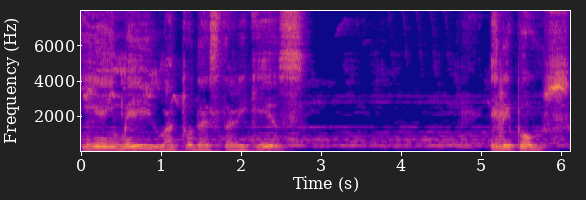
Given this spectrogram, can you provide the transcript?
E em meio a toda esta riqueza, ele pousa.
